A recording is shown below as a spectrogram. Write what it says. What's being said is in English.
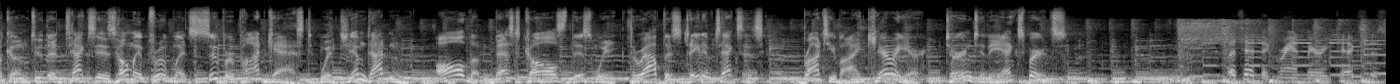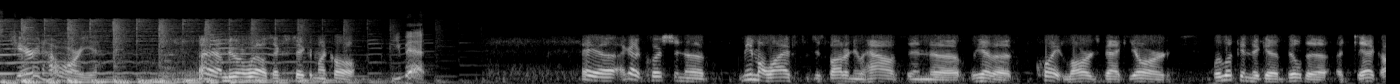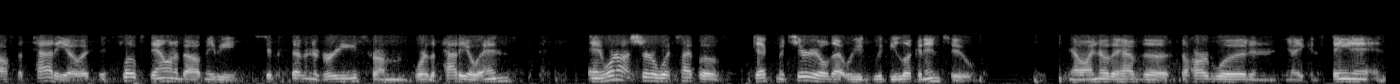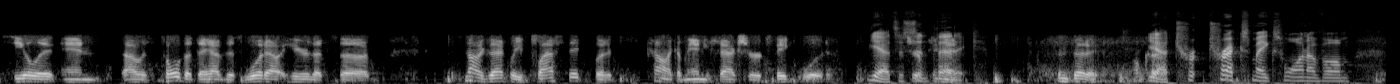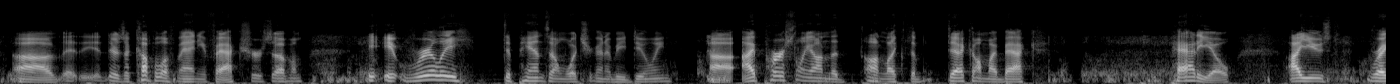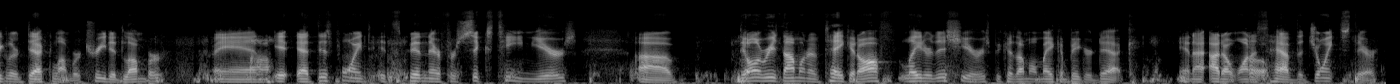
Welcome to the Texas Home Improvement Super Podcast with Jim Dutton. All the best calls this week throughout the state of Texas. Brought to you by Carrier. Turn to the experts. Let's head to Granbury, Texas. Jared, how are you? Hi, I'm doing well. Thanks for taking my call. You bet. Hey, uh, I got a question. Uh, me and my wife just bought a new house, and uh, we have a quite large backyard. We're looking to go build a, a deck off the patio. It, it slopes down about maybe six, seven degrees from where the patio ends, and we're not sure what type of deck material that we'd, we'd be looking into. You know, I know they have the the hardwood, and you know you can stain it and seal it. And I was told that they have this wood out here that's uh, it's not exactly plastic, but it's kind of like a manufactured fake wood. Yeah, it's a Sure, synthetic. Synthetic. Okay. Yeah, Tr- Trex makes one of them. Uh, there's a couple of manufacturers of them. It, it really depends on what you're going to be doing. Uh, I personally, on the on like the deck on my back patio, I used regular deck lumber, treated lumber, and it, at this point, it's been there for 16 years. Uh, the only reason I'm going to take it off later this year is because I'm going to make a bigger deck, and I, I don't want Oh. to have the joints there.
